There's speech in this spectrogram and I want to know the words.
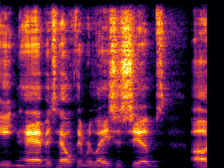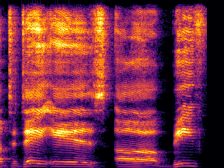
eating habits, healthy relationships. Uh, today is uh, beef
